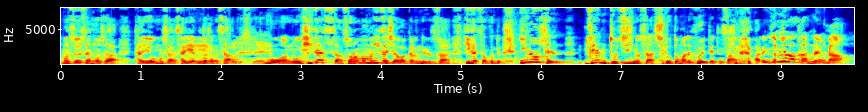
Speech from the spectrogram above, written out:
松添さんのさ、対応もさ、最悪だからさ、うんそうですね。もうあの、東さん、そのまま東はわかるんだけどさ、東さんわかるんだけど、猪瀬前都知事のさ、仕事まで増えててさ、あれ意味わかんないよな。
